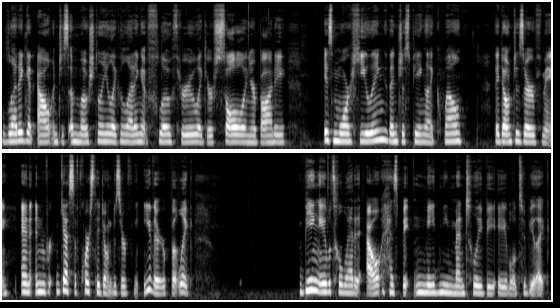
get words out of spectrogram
letting it out and just emotionally like letting it flow through like your soul and your body is more healing than just being like, well, they don't deserve me. And and yes, of course they don't deserve me either, but like being able to let it out has be- made me mentally be able to be like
